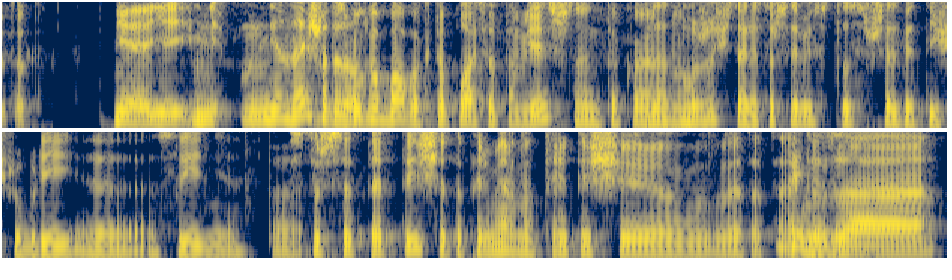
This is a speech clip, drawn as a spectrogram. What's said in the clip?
этот... Не, я- мне, мне знаешь, вот это... Сколько бабок-то платят там? Есть что-нибудь такое? Да, Ну, мы уже считали, 165, 165 тысяч рублей э, средняя. по- 165 тысяч, это примерно 3000 в- этот, Примерно, это за...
